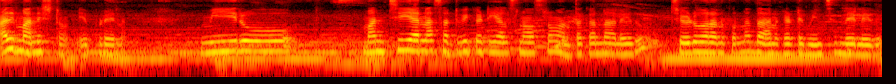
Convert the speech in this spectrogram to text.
అది మన ఇష్టం ఎప్పుడైనా. మీరు మంచి అన్న సర్టిఫికేట్ ఇవ్వాల్సిన అవసరం అంతకన్నా లేదు. చెడు అని అనుకున్న దానికంటే మించిందే లేదు.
